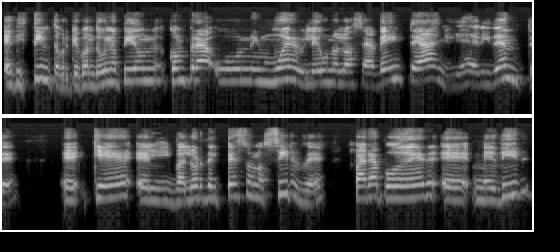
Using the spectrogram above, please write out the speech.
es distinto, porque cuando uno pide un, compra un inmueble, uno lo hace a 20 años y es evidente eh, que el valor del peso nos sirve para poder eh, medir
